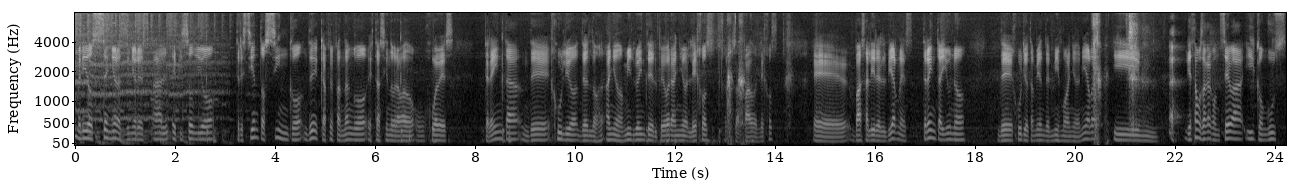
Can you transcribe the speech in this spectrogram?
Bienvenidos, señoras y señores, al episodio 305 de Café Fandango. Está siendo grabado un jueves 30 de julio del año 2020, el peor año lejos, zarpado lejos. Eh, va a salir el viernes 31 de julio también del mismo año de mierda. Y, y estamos acá con Seba y con Gus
